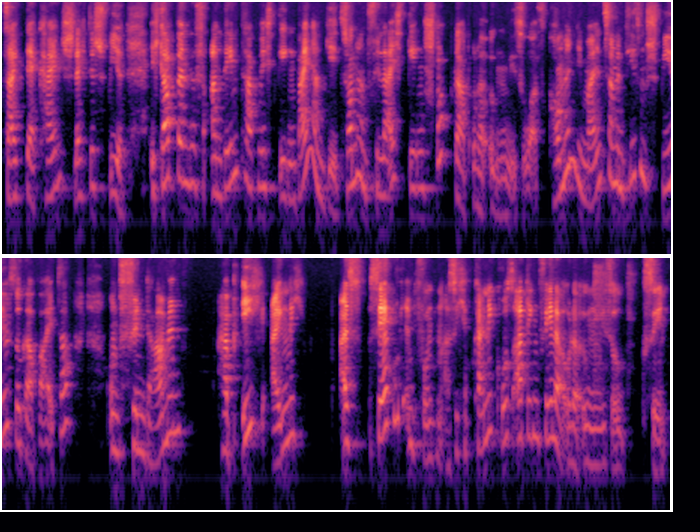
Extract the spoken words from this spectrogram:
zeigt der kein schlechtes Spiel. Ich glaube, wenn es an dem Tag nicht gegen Bayern geht, sondern vielleicht gegen Stuttgart oder irgendwie sowas, kommen die Mainzer mit diesem Spiel sogar weiter. Und Finn Damen habe ich eigentlich als sehr gut empfunden. Also ich habe keine großartigen Fehler oder irgendwie so gesehen.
